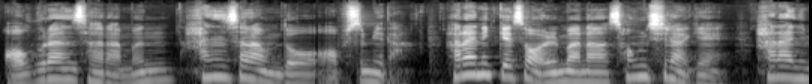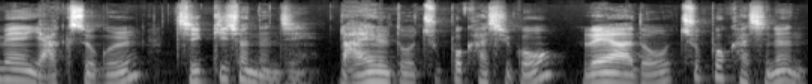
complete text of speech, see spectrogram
억울한 사람은 한 사람도 없습니다. 하나님께서 얼마나 성실하게 하나님의 약속을 지키셨는지 라헬도 축복하시고 레아도 축복하시는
